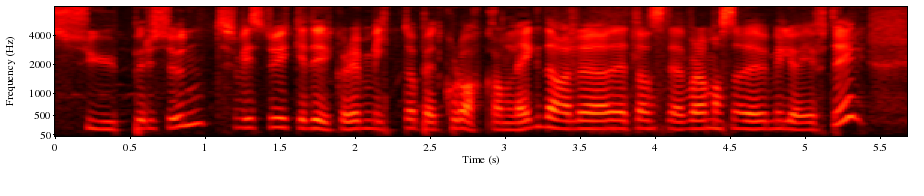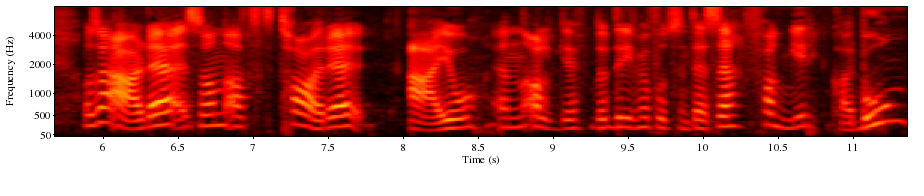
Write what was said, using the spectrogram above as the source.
supersunt hvis du ikke dyrker det midt oppi et kloakkanlegg da, eller et eller annet sted hvor det er masse miljøgifter. Og så er det sånn at tare er jo en alge. Det driver med fotosyntese. Fanger karbon.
